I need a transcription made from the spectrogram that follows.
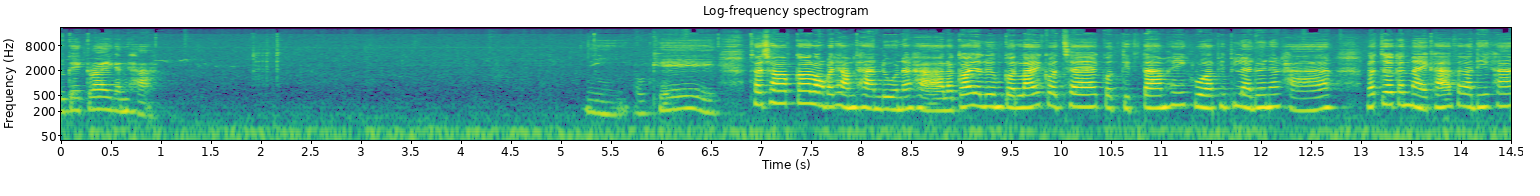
ดูใกล้ ๆ กันค่ะ นี่ โอเค ถ้าชอบก็ลองไปทำทานดูนะคะ แล้วก็อย่าลืมกดไลค์ กดแชร์ กดติดตามให้ครัวพิพิแลด้วยนะคะ แล้วเจอกันใหม่ค่ะ สวัสดีค่ะ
